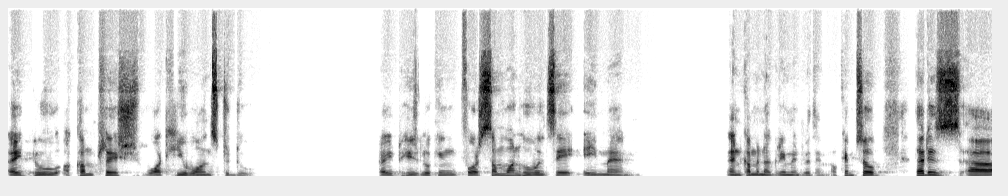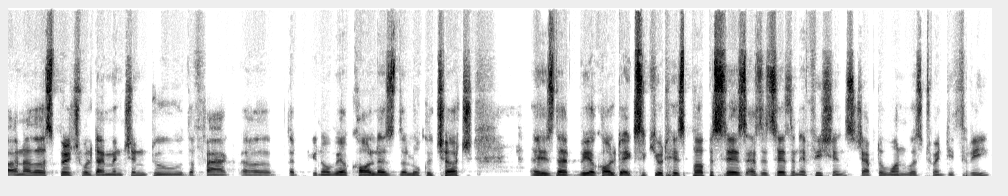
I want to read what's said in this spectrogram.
right to accomplish what he wants to do right? He's looking for someone who will say amen and come in agreement with him okay? So that is uh, another spiritual dimension to the fact uh, that you know we are called as the local church is that we are called to execute his purposes. As it says in ephesians chapter 1 verse 23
